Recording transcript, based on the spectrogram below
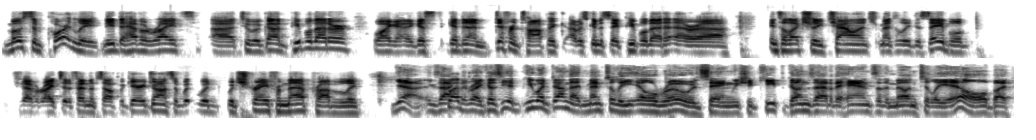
most importantly, need to have a right uh, to a gun. People that are, well, I guess getting on a different topic, I was going to say people that are uh, intellectually challenged, mentally disabled should have a right to defend themselves. But Gary Johnson would, would, would stray from that probably. Yeah, exactly but, right. Because he he went down that mentally ill road, saying we should keep guns out of the hands of the mentally ill. But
